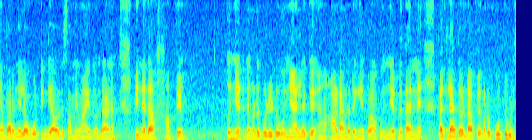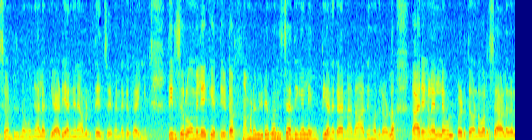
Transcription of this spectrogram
ഞാൻ പറഞ്ഞല്ലോ വോട്ടിന്റെ ആ ഒരു സമയമായതുകൊണ്ടാണ്. പിന്നെ അതാ അപ്പയും കുഞ്ഞേട്ടനും കൂടെ കൂടിയിട്ട് ഊഞ്ഞാലിലൊക്കെ ആടാൻ തുടങ്ങി. അപ്പോൾ ആ കുഞ്ഞേട്ടന് തന്നെ പറ്റില്ലാത്തതുകൊണ്ട് അപ്പയും കൂടെ കൂട്ട് പിടിച്ചുകൊണ്ടിരുന്നു ഊഞ്ഞാലൊക്കെ ആടി അങ്ങനെ അവിടുത്തെ എൻജോയ്മെന്റൊക്കെ കഴിഞ്ഞ് തിരിച്ച് റൂമിലേക്ക് എത്തി കേട്ടോ നമ്മുടെ വീഡിയോ കുറച്ചധികം ലെങ്തിയാണ് കാരണം അത് ആദ്യം മുതലുള്ള കാര്യങ്ങളെല്ലാം ഉൾപ്പെടുത്തുകൊണ്ട് കുറച്ച് ആളുകൾ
